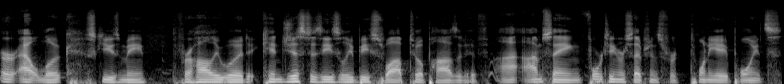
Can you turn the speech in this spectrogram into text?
or outlook, excuse me, for Hollywood can just as easily be swapped to a positive. I, am saying 14 receptions for 28 points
